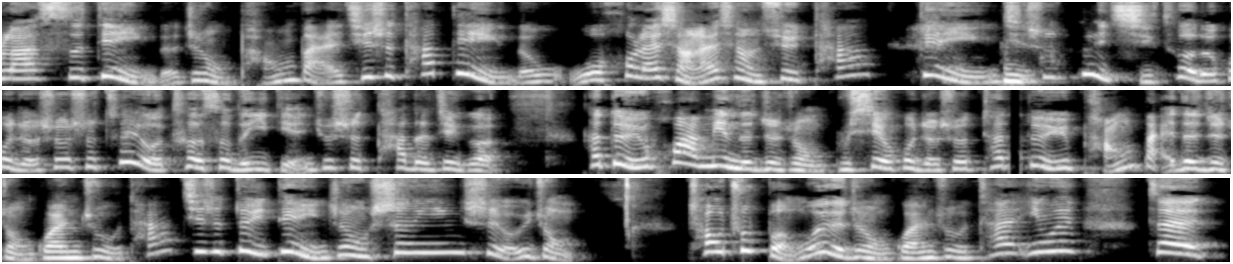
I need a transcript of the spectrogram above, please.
拉斯电影的这种旁白，其实他电影的，我后来想来想去，他电影其实最奇特的，或者说是最有特色的一点，就是他的这个，他对于画面的这种不屑，或者说他对于旁白的这种关注，他其实对电影这种声音是有一种超出本位的这种关注。他因为在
